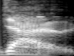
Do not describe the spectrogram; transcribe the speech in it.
Stay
